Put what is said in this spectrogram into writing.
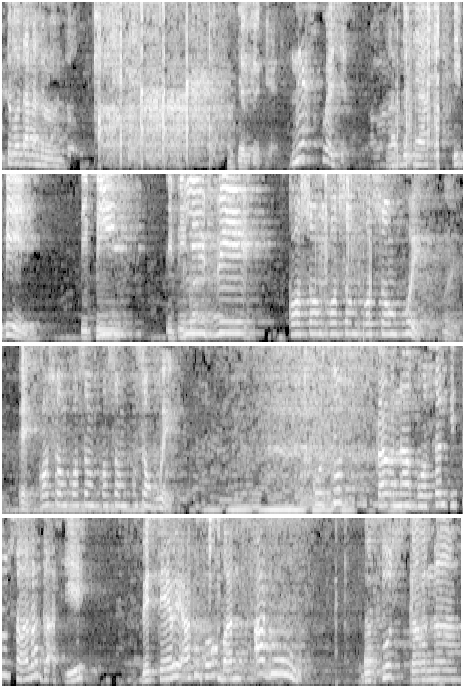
Tepuk tangan dulu untuk Oke oke oke. Next question. Selanjutnya pipi. Pipi. Pipi. kok- TV 000 W. Eh, 0000 W. Putus karena bosan itu salah gak sih? BTW aku korban. Aduh. Putus karena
